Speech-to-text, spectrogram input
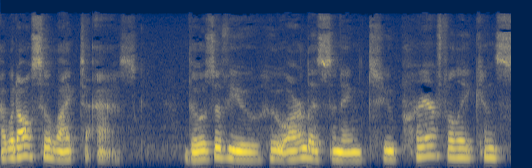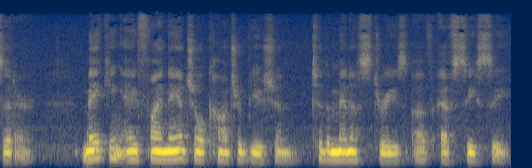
I would also like to ask those of you who are listening to prayerfully consider making a financial contribution to the ministries of FCC.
